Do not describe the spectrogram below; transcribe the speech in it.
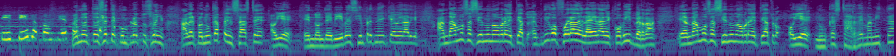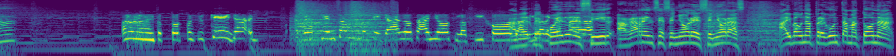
sí, sí, lo confieso. Bueno, entonces te cumplió tu sueño. A ver, pero nunca pensaste, oye, en donde vives siempre tiene que haber alguien. Andamos haciendo una obra de teatro, eh, digo fuera de la era de COVID, ¿verdad? Y andamos haciendo una obra de teatro. Oye, ¿nunca es tarde, mamita? Ay, doctor, pues es que ya eh, me siento uno que ya los años, los hijos. A ver, ¿me puede decir, agárrense, señores, señoras, Ahí va una pregunta matona.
